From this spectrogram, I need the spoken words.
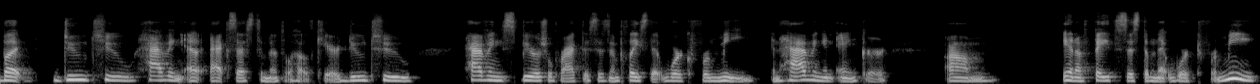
but due to having a- access to mental health care, due to having spiritual practices in place that work for me and having an anchor um, in a faith system that worked for me,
